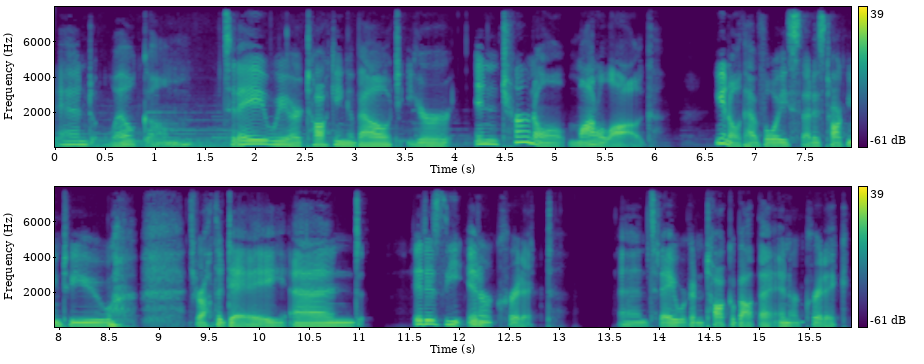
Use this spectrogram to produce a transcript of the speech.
And welcome Today, we are talking about your internal monologue. You know, that voice that is talking to you throughout the day, and it is the inner critic. And today, we're going to talk about that inner critic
